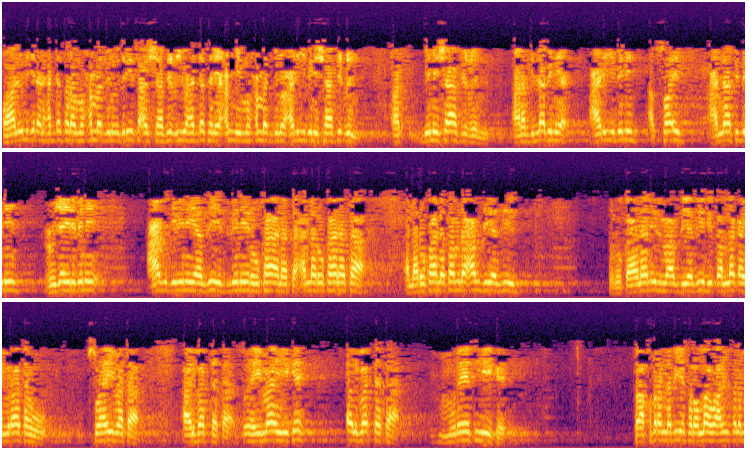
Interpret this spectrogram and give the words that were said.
قالوا نجد حدثنا محمد بن إدريس الشافعي حدثني عمي محمد بن علي بن شافع بن شافع عن عبد الله بن علي بن الصائب عن نافع بن عجير بن عبد بن يزيد بن ركانة أن ركانة أن ركانة من عبد يزيد ركانا علم عبد يزيد طلق امرأته سهيمة البتة. سهيمة هيك البتة. مريت هيك فأخبر النبي صلى الله عليه وسلم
